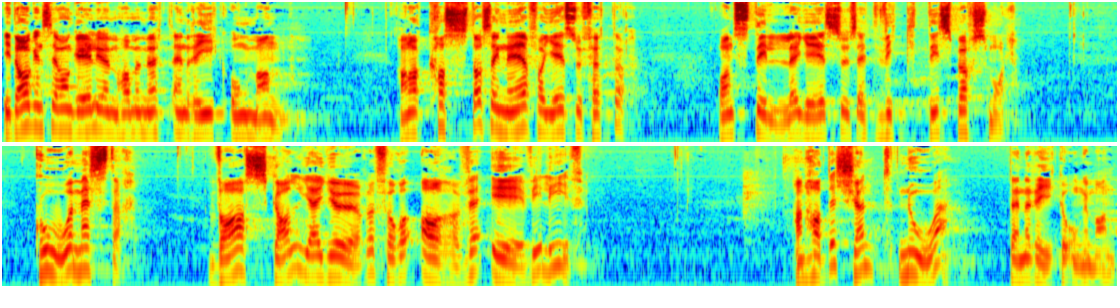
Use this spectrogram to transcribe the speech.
I dagens evangelium har vi møtt en rik ung mann. Han har kasta seg ned for Jesu føtter, og han stiller Jesus et viktig spørsmål. Gode mester, Hva skal jeg gjøre for å arve evig liv? Han hadde skjønt noe, denne rike unge mannen.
